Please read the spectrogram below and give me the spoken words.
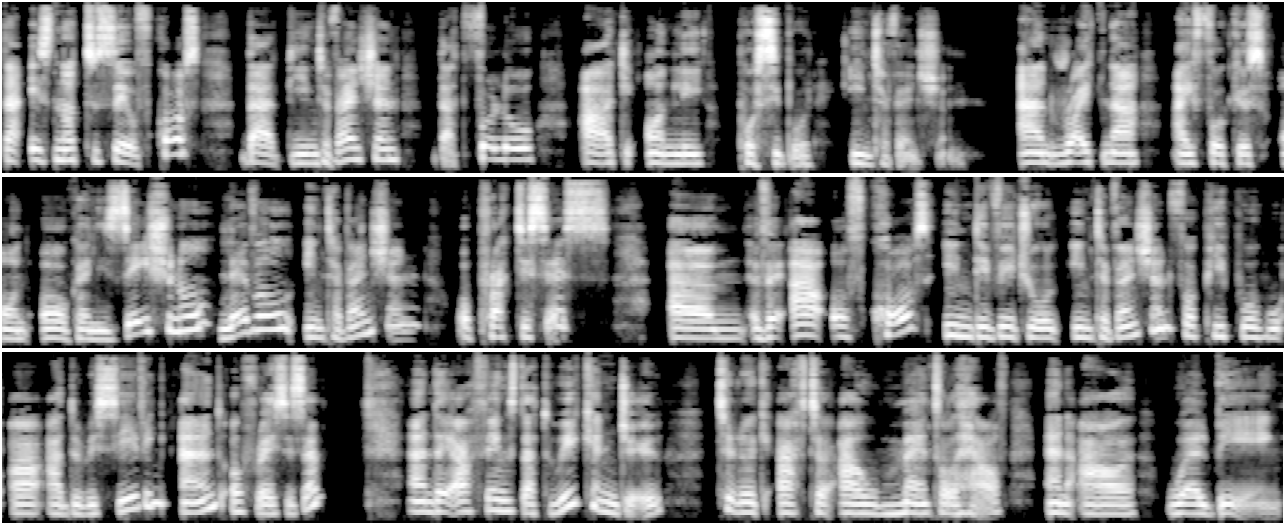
That is not to say, of course, that the intervention that follow are the only possible intervention. And right now I focus on organizational level intervention or practices. Um, there are, of course, individual intervention for people who are at the receiving end of racism. And there are things that we can do to look after our mental health and our well-being.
